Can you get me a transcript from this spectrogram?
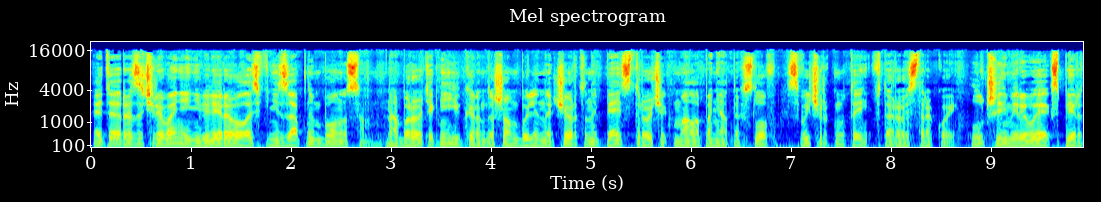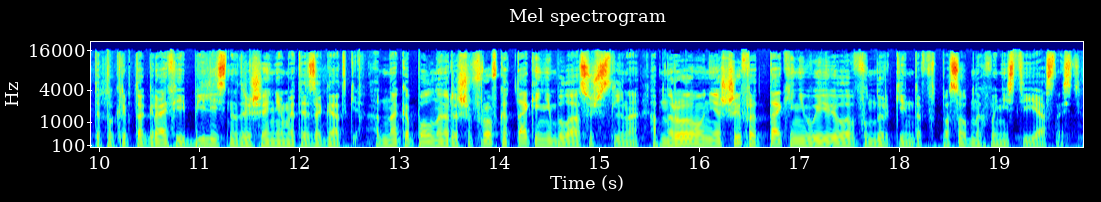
Это разочарование нивелировалось внезапным бонусом. На обороте книги карандашом были начертаны пять строчек малопонятных слов с вычеркнутой второй строкой. Лучшие мировые эксперты по криптографии бились над решением этой загадки. Однако полная расшифровка так и не была осуществлена. Обнародование шифра так и не выявило вундеркиндов, способных вынести ясность.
